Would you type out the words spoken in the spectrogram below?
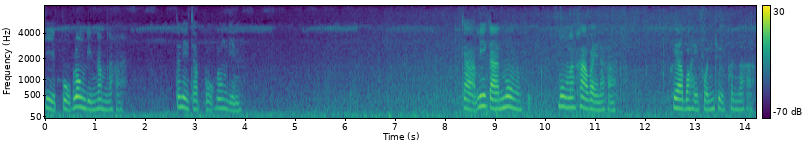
ที่ปลูกลงดินนำนะคะ ตัวนี้จะปลูกลงดินก็มีการมุงมุงลังคาไว้นะคะ เพื่อบ่ให้ฝนถึงเพิ่นนะคะ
